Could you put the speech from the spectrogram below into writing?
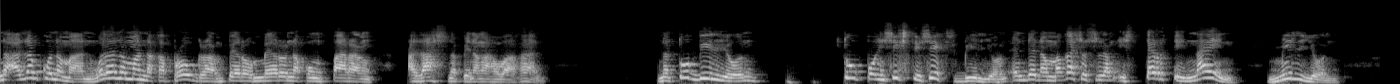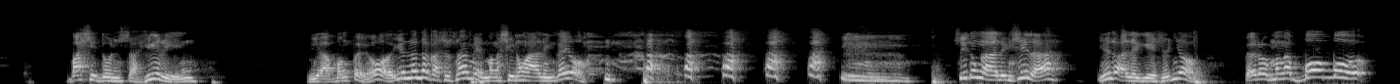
na alam ko naman, wala naman nakaprogram pero meron akong parang alas na pinangahawakan. Na 2 billion, 2.66 billion and then ang magastos lang is 39 million base doon sa hearing, yabang pa eh. Oh, yun lang nagasos namin. Mga sinungaling kayo. sinungaling sila. Yun ang allegation nyo. Pero mga bobo,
